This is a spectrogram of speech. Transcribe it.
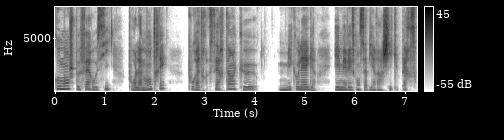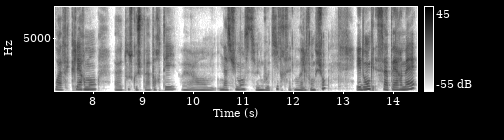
Comment je peux faire aussi pour la montrer, pour être certain que mes collègues et mes responsables hiérarchiques perçoivent clairement euh, tout ce que je peux apporter euh, en assumant ce nouveau titre, cette nouvelle fonction? Et donc ça permet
